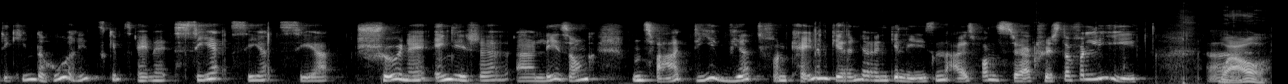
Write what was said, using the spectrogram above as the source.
Die Kinder Hurins gibt's eine sehr, sehr, sehr schöne englische äh, Lesung. Und zwar, die wird von keinem geringeren gelesen als von Sir Christopher Lee. Wow.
